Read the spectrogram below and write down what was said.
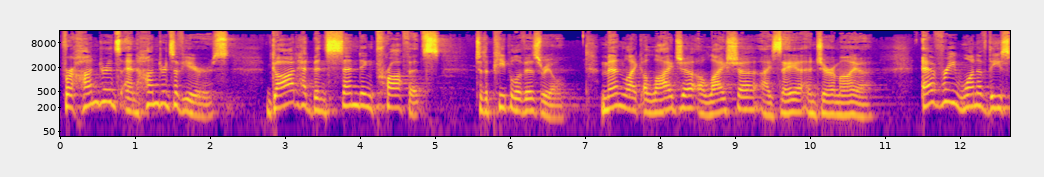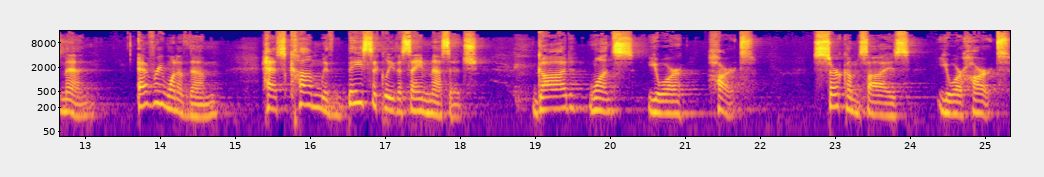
For hundreds and hundreds of years, God had been sending prophets to the people of Israel. men like Elijah, Elisha, Isaiah, and Jeremiah. Every one of these men, every one of them, has come with basically the same message God wants your heart. Circumcise your heart.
